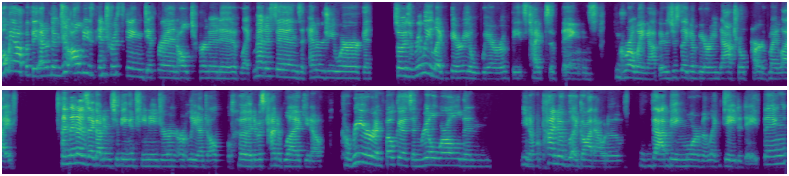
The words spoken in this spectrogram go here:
homeopathy I don't know, just all these interesting, different alternative like medicines and energy work. And so I was really like very aware of these types of things growing up. It was just like a very natural part of my life. And then as I got into being a teenager and early adulthood, it was kind of like, you know, career and focus and real world and you know, kind of like got out of that being more of a like day to day thing.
